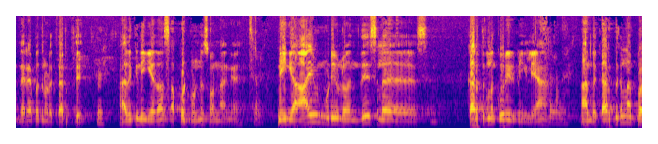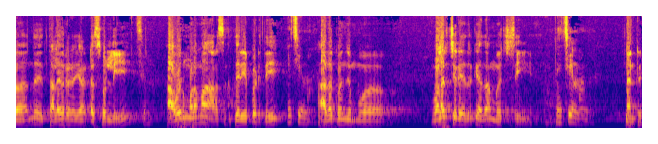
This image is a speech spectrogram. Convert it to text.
நிறைய பேத்தினோட கருத்து. அதுக்கு நீங்க ஏதாவது சப்போர்ட் பண்ணு சொன்னாங்க. நீங்க ஆய்வின் முடிவுல வந்து சில கருத்துக்கள்லாம் கூறியிருப்பீங்க இல்லையா. அந்த கருத்துக்கள்லாம் இப்ப வந்து தலைவர் ஐயாட்ட சொல்லி. அவர் மூலமா அரசுக்கு தெரியப்படுத்தி அதை கொஞ்சம் வளர்ச்சி அடையறதுக்கு ஏதாவது முயற்சி செய்யுங்க. நிச்சயமாங்க. நன்றி.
